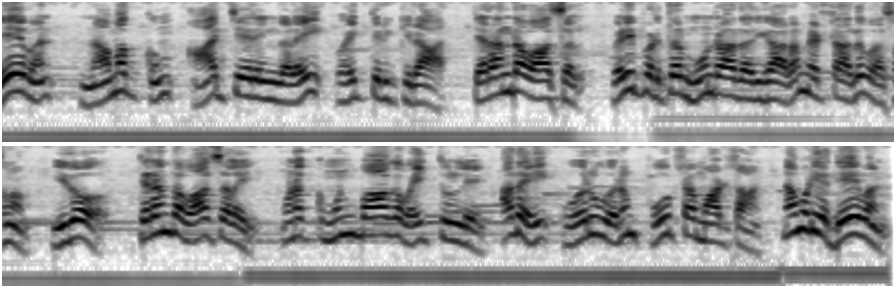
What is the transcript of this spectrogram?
தேவன் நமக்கும் ஆச்சரியங்களை வைத்திருக்கிறார். திறந்த வாசல். வெளிப்படுத்தல் மூன்றாவது அதிகாரம் எட்டாவது வசனம். இதோ திறந்த வாசலை உனக்கு முன்பாக வைத்துள்ளேன். அதை ஒருவரும் பூட்ட மாட்டான் நம்முடைய தேவன்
